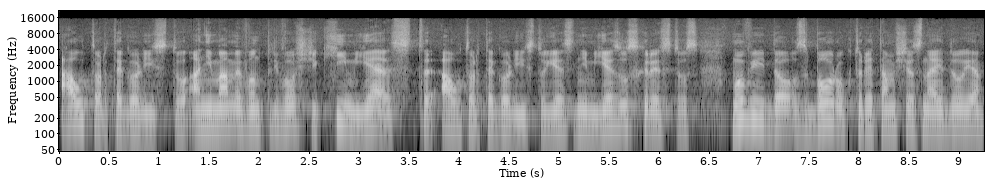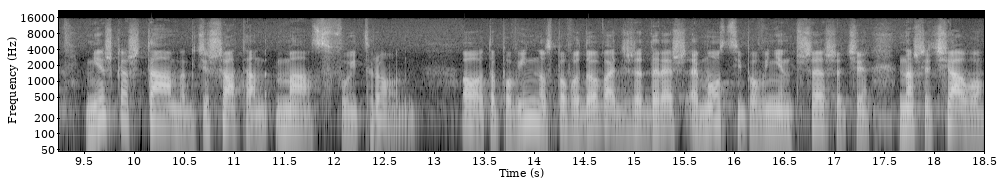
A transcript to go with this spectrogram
autor tego listu, ani mamy wątpliwości, kim jest autor tego listu. Jest nim Jezus Chrystus. Mówi do zboru, który tam się znajduje: Mieszkasz tam, gdzie szatan ma swój tron. O, to powinno spowodować, że dreszcz emocji powinien przeszyć nasze ciało,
